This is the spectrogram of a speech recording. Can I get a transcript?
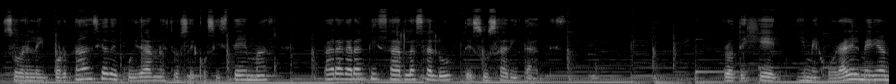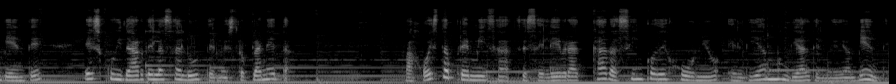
sobre la importancia de cuidar nuestros ecosistemas para garantizar la salud de sus habitantes. Proteger y mejorar el medio ambiente es cuidar de la salud de nuestro planeta. Bajo esta premisa se celebra cada 5 de junio el Día Mundial del Medio Ambiente,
